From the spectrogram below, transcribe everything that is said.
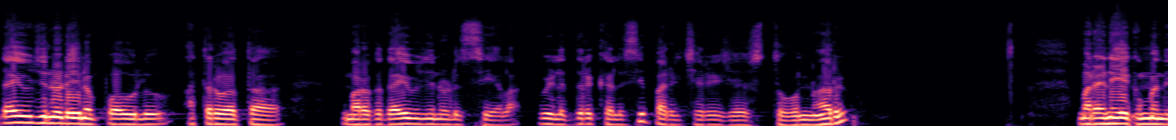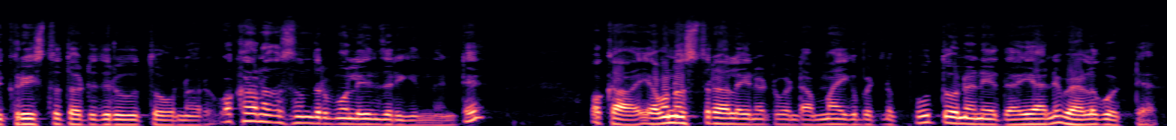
దైవజనుడైన పౌలు ఆ తర్వాత మరొక దైవజనుడు శీల వీళ్ళిద్దరు కలిసి పరిచర్య చేస్తూ ఉన్నారు. మరి అనేక మంది క్రీస్తుతోటి తిరుగుతూ ఉన్నారు. ఒకానొక సందర్భంలో ఏం జరిగిందంటే ఒక యవనస్త్రాలైనటువంటి అమ్మాయికి పెట్టిన పూతోననే దయాన్ని వెళ్ళగొట్టారు.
